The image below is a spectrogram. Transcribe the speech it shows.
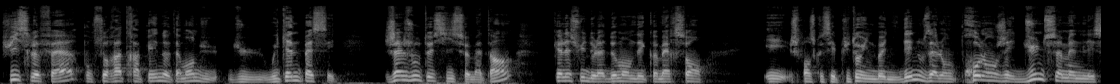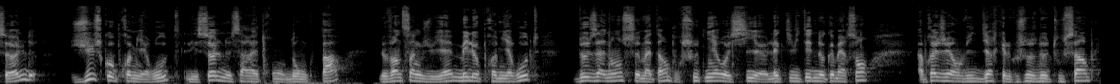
puissent le faire pour se rattraper notamment du, du week-end passé. J'ajoute aussi ce matin qu'à la suite de la demande des commerçants, et je pense que c'est plutôt une bonne idée, nous allons prolonger d'une semaine les soldes jusqu'au 1er août. Les soldes ne s'arrêteront donc pas le 25 juillet, mais le 1er août. Deux annonces ce matin pour soutenir aussi euh, l'activité de nos commerçants. Après, j'ai envie de dire quelque chose de tout simple.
